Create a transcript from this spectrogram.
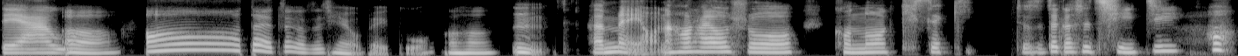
出会う。嗯，哦，对，这个之前有背过。嗯哼，嗯。 很美哦，然后他又说この奇迹，就是这个是奇迹哦，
